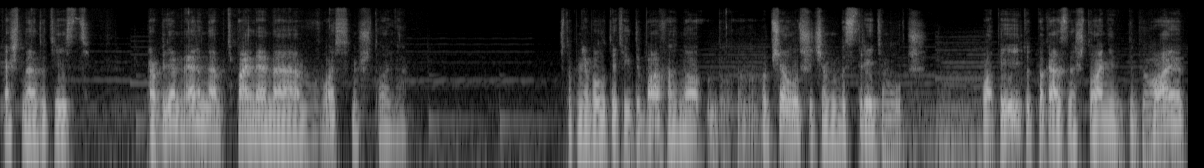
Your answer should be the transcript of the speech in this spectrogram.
Конечно, тут есть проблем. Наверное, оптимальная на 8, что ли. Чтобы не было вот этих дебафов, но вообще лучше, чем быстрее, тем лучше. Вот, и тут показано, что они добивают,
